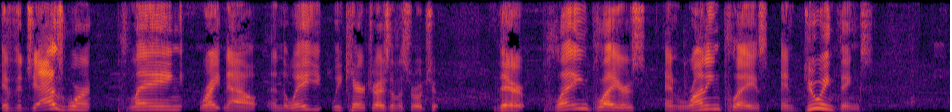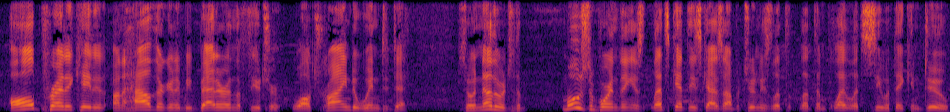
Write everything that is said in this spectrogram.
if the Jazz weren't playing right now, and the way we characterize on this road trip, they're playing players and running plays and doing things all predicated on how they're going to be better in the future while trying to win today. So, in other words, the most important thing is let's get these guys opportunities, let, let them play, let's see what they can do.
